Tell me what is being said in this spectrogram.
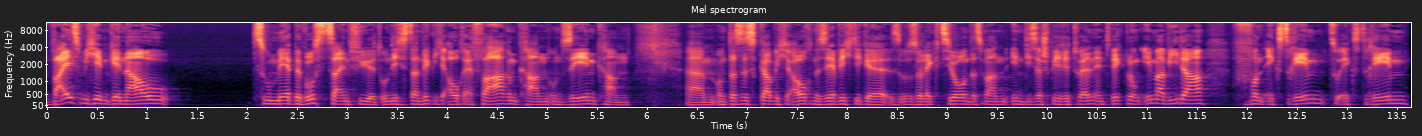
weil es mich eben genau zu mehr Bewusstsein führt und ich es dann wirklich auch erfahren kann und sehen kann. Ähm, und das ist, glaube ich, auch eine sehr wichtige so Lektion, dass man in dieser spirituellen Entwicklung immer wieder von extrem zu extrem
